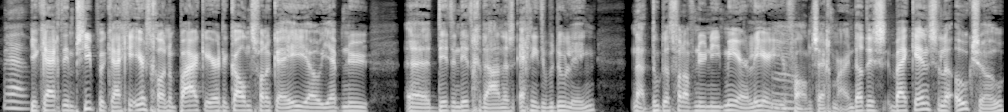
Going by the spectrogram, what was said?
ja. Je krijgt in principe krijg je eerst gewoon een paar keer de kans van: Oké, yo, je hebt nu eh, dit en dit gedaan. Dat is echt niet de bedoeling. Nou, doe dat vanaf nu niet meer. Leer Mm. hiervan, zeg maar. En dat is bij cancelen ook zo.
